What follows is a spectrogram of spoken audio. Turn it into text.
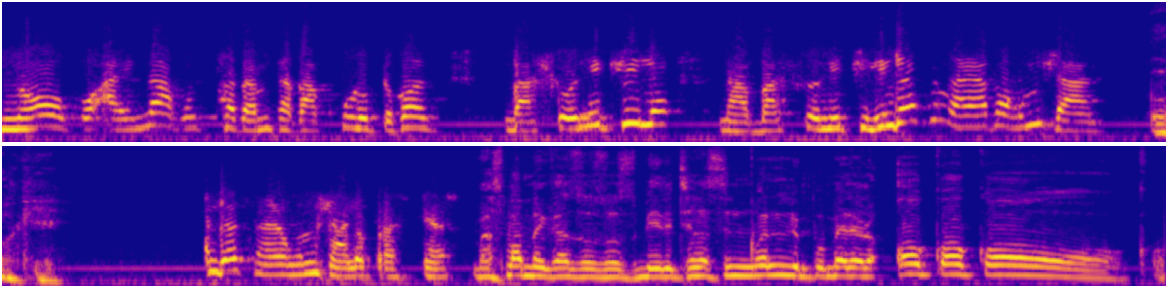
noko ayinako usiphazamisa kakhulu because bahloniphile nabahloniphile. Into esingayapha ngumdlalo. Okay. Into esinayo ngumdlalo braster masibambe ngazo zozibini thina sinqwelela impumelelo okokoko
